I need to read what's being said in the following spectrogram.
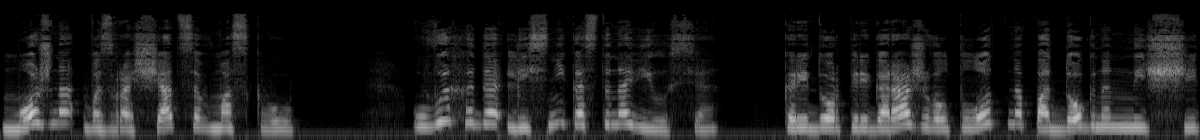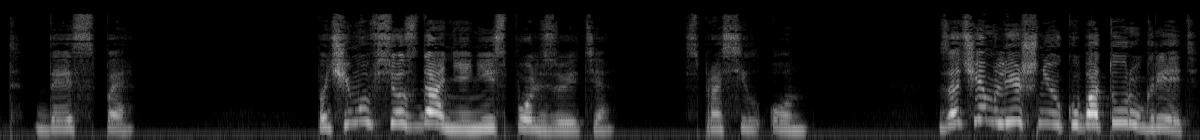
Можно возвращаться в Москву. У выхода лесник остановился. Коридор перегораживал плотно подогнанный щит ДСП. «Почему все здание не используете?» — спросил он. «Зачем лишнюю кубатуру греть?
